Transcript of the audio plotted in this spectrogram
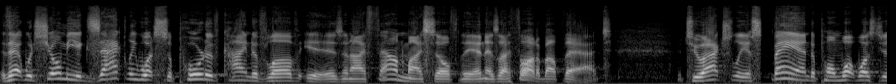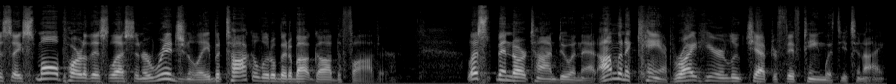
that would show me exactly what supportive kind of love is? And I found myself then, as I thought about that, to actually expand upon what was just a small part of this lesson originally, but talk a little bit about God the Father. Let's spend our time doing that. I'm going to camp right here in Luke chapter 15 with you tonight.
